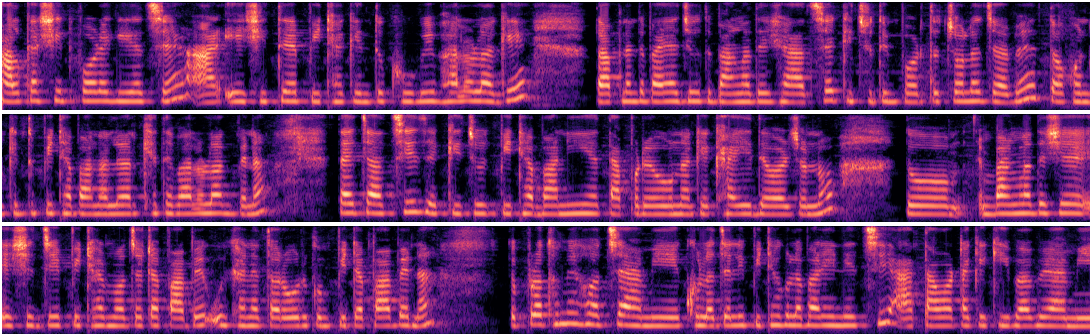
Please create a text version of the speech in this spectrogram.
হালকা শীত পড়ে গিয়েছে, আর এই শীতে পিঠা কিন্তু খুবই ভালো লাগে। তো আপনাদের ভাইয়া যেহেতু বাংলাদেশে আছে, কিছুদিন পর তো চলে যাবে, তখন কিন্তু পিঠা বানালে আর খেতে ভালো লাগবে না। তাই চাচ্ছি যে কিছু পিঠা বানিয়ে তারপরে ওনাকে খাইয়ে দেওয়ার জন্য। তো বাংলাদেশে এসে যে পিঠার মজাটা পাবে, ওইখানে তো আর ওরকম পিঠা পাবে না। তো প্রথমে হচ্ছে আমি খোলা জালি পিঠাগুলো বানিয়ে নিচ্ছি আর তাওয়াটাকে কীভাবে আমি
